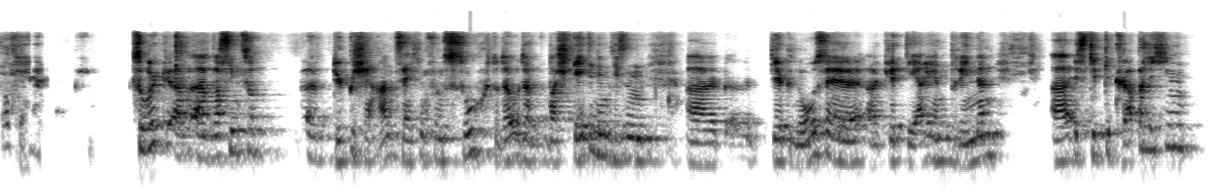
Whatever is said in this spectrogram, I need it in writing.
Okay. Zurück, äh, äh, was sind so äh, typische Anzeichen von Sucht oder, oder was steht denn in diesen äh, Diagnosekriterien drinnen? Äh, es gibt die körperlichen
